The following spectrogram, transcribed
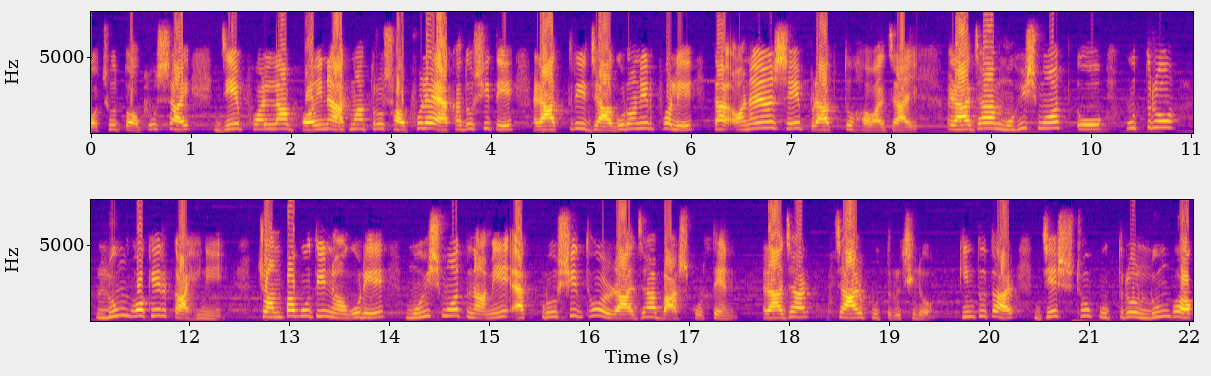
বছর তপস্যায় যে ফল লাভ হয় না, একমাত্র সফলা একাদশীতে রাত্রি জাগরণের ফলে তা অনায়াসে প্রাপ্ত হওয়া যায়। রাজা মহিষ্মত ও পুত্র লুম্ভকের কাহিনী। চম্পাবতী নগরে মহিষ্মত নামে এক প্রসিদ্ধ রাজা বাস করতেন। রাজার চার পুত্র ছিল। কিন্তু তার জ্যেষ্ঠ পুত্র লুম্ভক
